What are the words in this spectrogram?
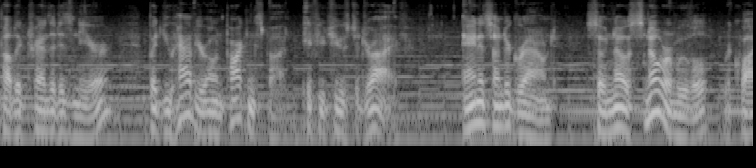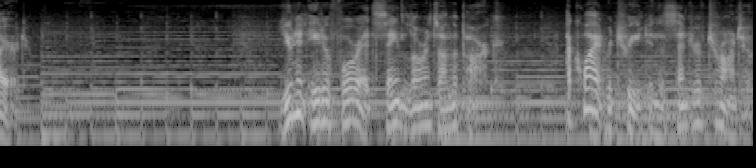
Public transit is near, but you have your own parking spot if you choose to drive. And it's underground, so no snow removal required. Unit 804 at St. Lawrence on the Park. A quiet retreat in the center of Toronto.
